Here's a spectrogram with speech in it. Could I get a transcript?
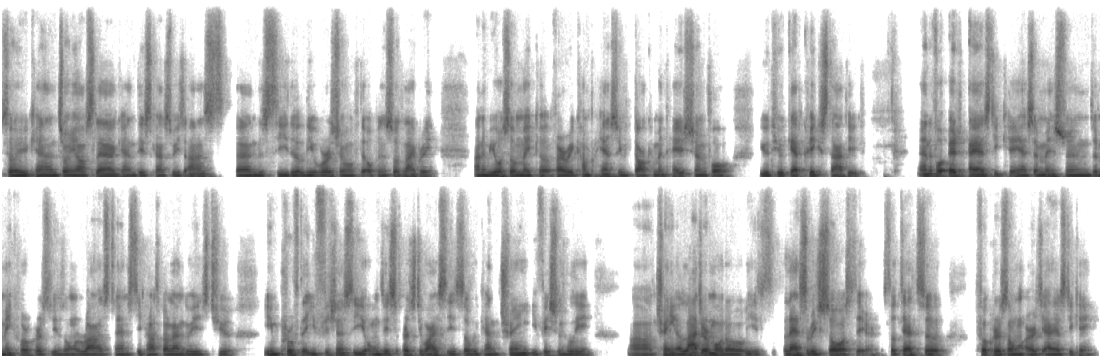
So you can join our Slack and discuss with us and see the new version of the open source library. And we also make a very comprehensive documentation for you to get quick started. And for AI SDK, as I mentioned, the main focus is on Rust and C++ language to improve the efficiency on these edge devices so we can train efficiently, uh, train a larger model with less resource there. So that's a focus on Edge AI SDK.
